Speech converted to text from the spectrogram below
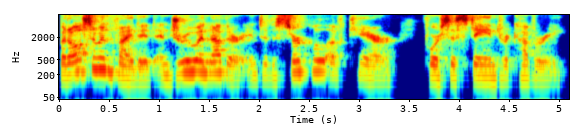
but also invited and drew another into the circle of care for sustained recovery.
